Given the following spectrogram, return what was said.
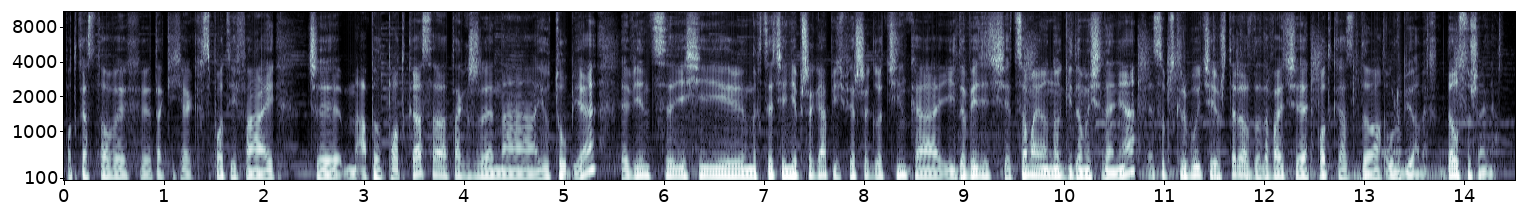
podcastowych, takich jak Spotify czy Apple Podcast, a także na YouTubie. Więc jeśli chcecie nie przegapić pierwszego odcinka i dowiedzieć się, co mają nogi do myślenia, subskrybujcie już teraz, dodawajcie podcast do ulubionych. Do usłyszenia.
